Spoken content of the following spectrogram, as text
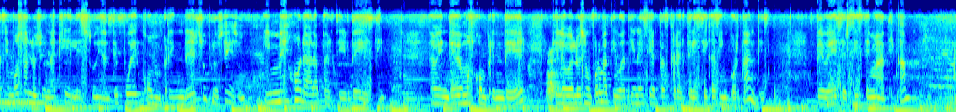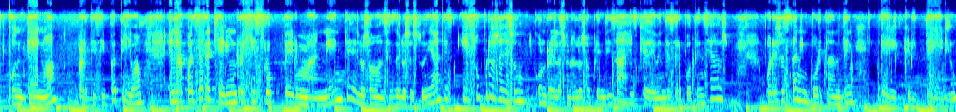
hacemos alusión a que el estudiante puede comprender su proceso y mejorar a partir de este. También debemos comprender que la evaluación formativa tiene ciertas características importantes. Debe de ser sistemática, continua, participativa, en la cual se requiere un registro permanente de los avances de los estudiantes y su proceso con relación a los aprendizajes que deben de ser potenciados. Por eso es tan importante el criterio,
